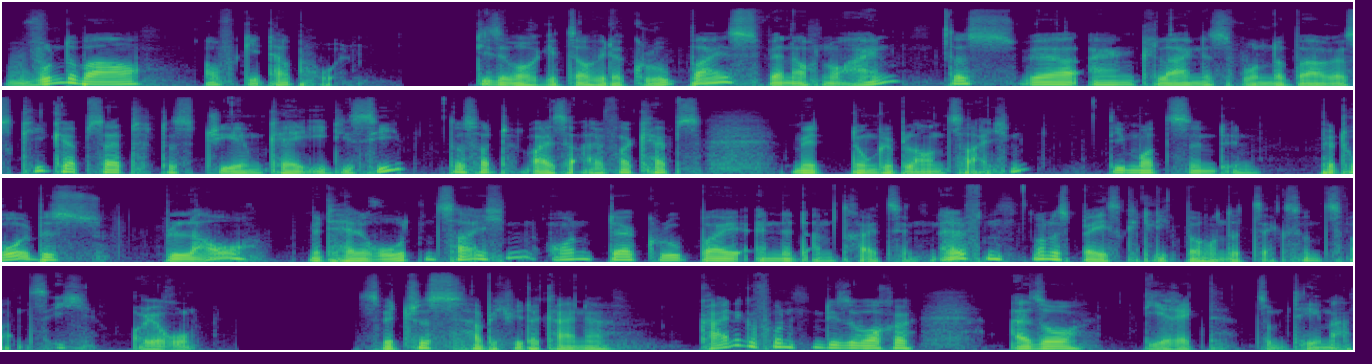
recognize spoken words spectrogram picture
wunderbar auf GitHub holen. Diese Woche gibt es auch wieder Group Buys, wenn auch nur ein. Das wäre ein kleines wunderbares Keycap-Set, das GMK EDC. Das hat weiße Alpha-Caps mit dunkelblauen Zeichen. Die Mods sind in Petrol bis Blau mit hellroten Zeichen und der Group Buy endet am 13.11. und das Basekit liegt bei 126 Euro. Switches habe ich wieder keine, keine gefunden diese Woche, also direkt zum Thema.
